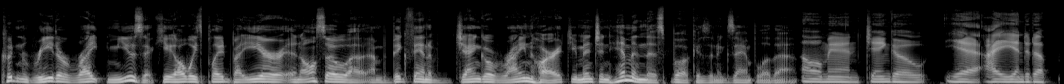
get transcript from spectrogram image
couldn't read or write music. He always played by ear. And also, uh, I'm a big fan of Django Reinhardt. You mentioned him in this book as an example of that. Oh, man. Django. Yeah, I ended up.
